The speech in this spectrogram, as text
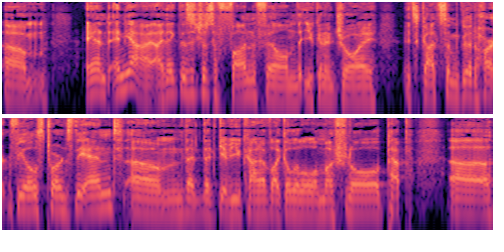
Um, and and yeah, I think this is just a fun film that you can enjoy. It's got some good heart feels towards the end um, that that give you kind of like a little emotional pep. Uh,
